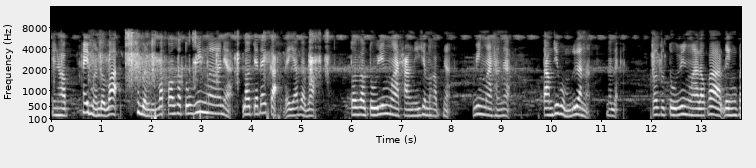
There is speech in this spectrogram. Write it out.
นี่นะครับ ให้เหมือนแบบว่า ให้เหมือนแบบว่าตอนศัตรูวิ่งมาเนี่ย เราจะได้กะระยะแบบว่า ตอนศัตรูวิ่งมาทางนี้ใช่ไหมครับ เนี่ย วิ่งมาทางเนี่ย ตามที่ผมเลื่อนอะ นั่นแหละ ตอนศัตรูวิ่งมาเราก็เล็งไป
